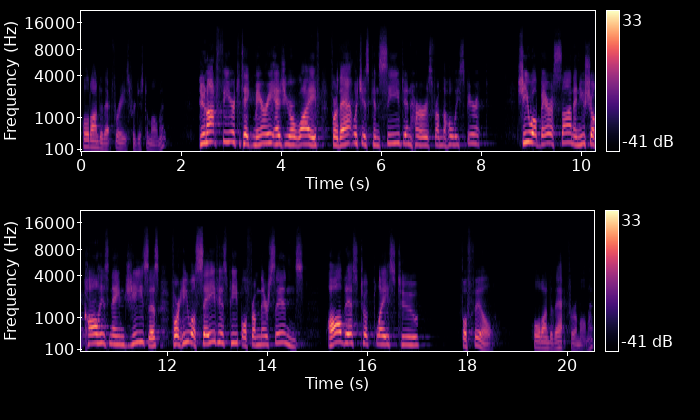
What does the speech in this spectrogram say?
Hold on to that phrase for just a moment. Do not fear to take Mary as your wife, for that which is conceived in her is from the Holy Spirit. She will bear a son, and you shall call his name Jesus, for he will save his people from their sins. All this took place to fulfill. Hold on to that for a moment.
